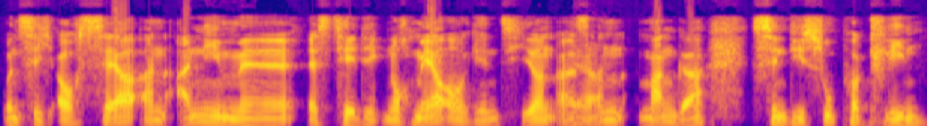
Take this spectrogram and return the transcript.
und sich auch sehr an Anime-Ästhetik noch mehr orientieren als ja. an Manga, sind die super clean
